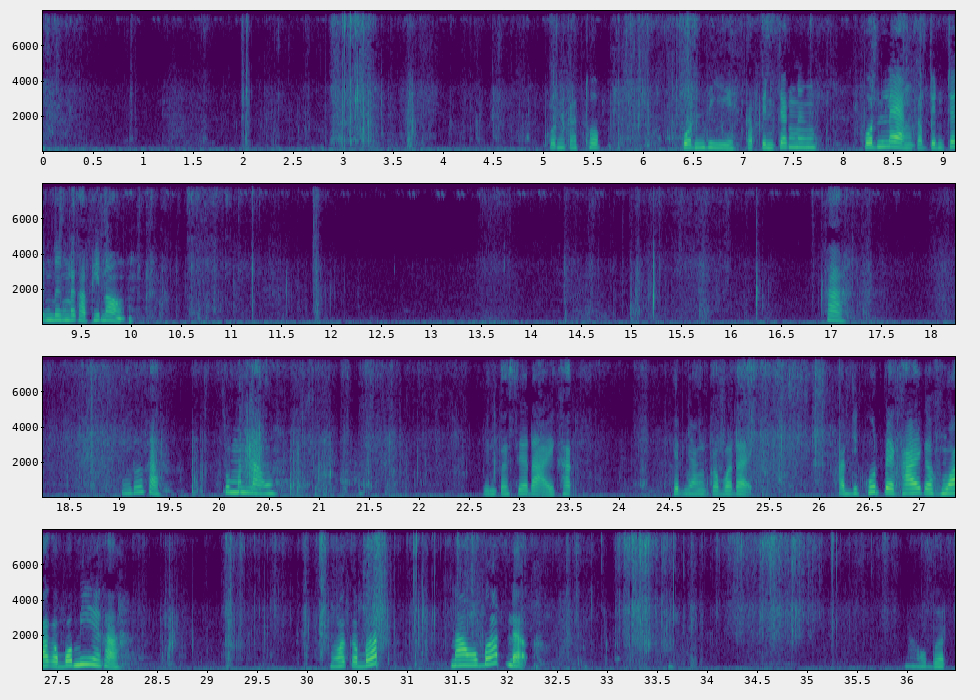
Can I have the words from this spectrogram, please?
ผลกระทบฝนดีก็เป็นจังหนึ่งฝนแรงก็เป็นจังหนึ่งนะคะพี่น้องค่ะดูค่ะต้มมันเนา เป็นตาเสียดายคักเฮ็ดยังกับบ่าได้อันที่คุดไปขายกับหัวกับบ่มีค่ะ หัวกับเบิดเน่าเบิดแล้วเน่าเบิด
